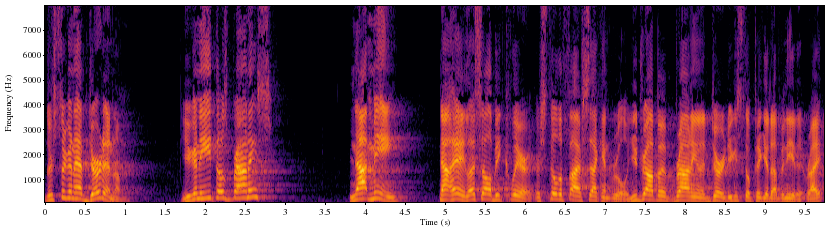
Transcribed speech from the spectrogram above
They're still going to have dirt in them. You going to eat those brownies? Not me. Now, hey, let's all be clear. There's still the five second rule. You drop a brownie in the dirt, you can still pick it up and eat it, right?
